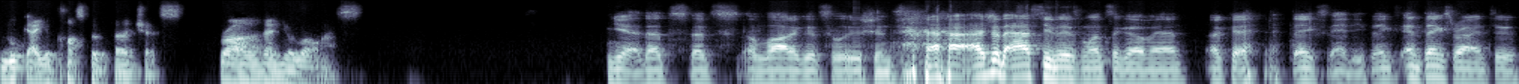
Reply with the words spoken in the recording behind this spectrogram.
look at your cost per purchase rather than your ROAS. Yeah, that's that's a lot of good solutions. I should have asked you this months ago, man. Okay. Thanks, Andy. Thanks and thanks, Ryan, too.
